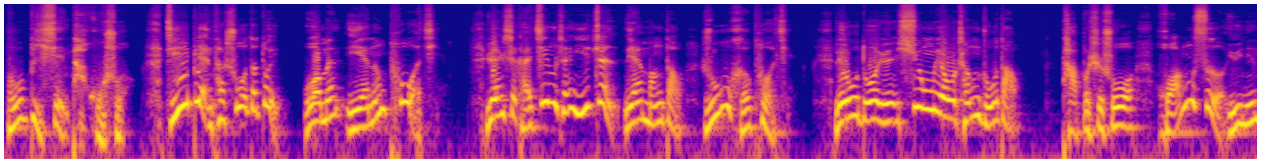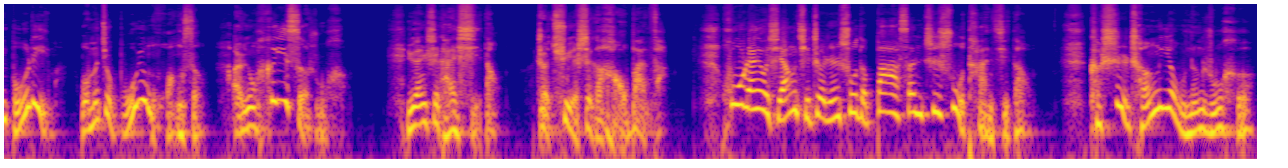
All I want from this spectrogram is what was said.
不必信他胡说，即便他说的对，我们也能破解。”袁世凯精神一振，连忙道：“如何破解？”刘多云胸有成竹道：“不是说黄色与您不利吗？我们就不用黄色，而用黑色如何？”袁世凯喜道：“这确是个好办法。”忽然又想起这人说的八三之数，叹息道：“可事成又能如何？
